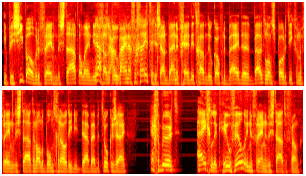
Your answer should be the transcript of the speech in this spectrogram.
in principe over de Verenigde Staten. Alleen dit ja, gaat natuurlijk bijna vergeten. Je zou het bijna vergeten. Dit gaat natuurlijk over de, beide, buitenlandse politiek van de Verenigde Staten en alle bondgenoten die daarbij betrokken zijn. Er gebeurt eigenlijk heel veel in de Verenigde Staten, Frank.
